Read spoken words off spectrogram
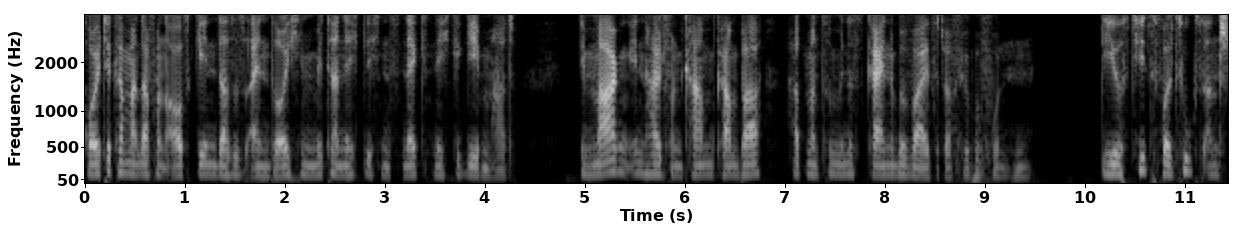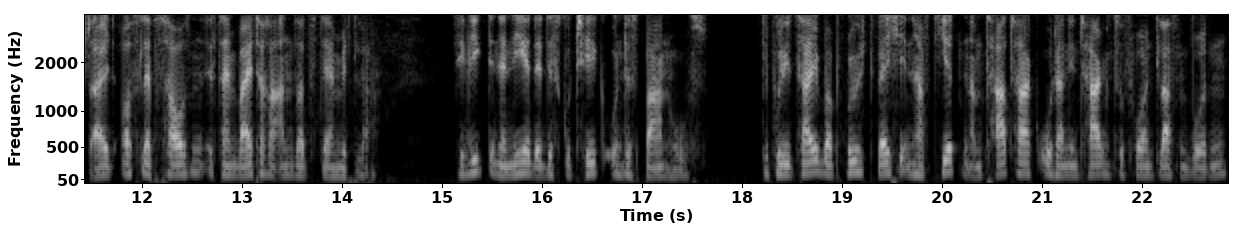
Heute kann man davon ausgehen, dass es einen solchen mitternächtlichen Snack nicht gegeben hat. Im Mageninhalt von Carmen Kamper hat man zumindest keine Beweise dafür gefunden. Die Justizvollzugsanstalt Oslepshausen ist ein weiterer Ansatz der Ermittler. Sie liegt in der Nähe der Diskothek und des Bahnhofs. Die Polizei überprüft, welche Inhaftierten am Tattag oder an den Tagen zuvor entlassen wurden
